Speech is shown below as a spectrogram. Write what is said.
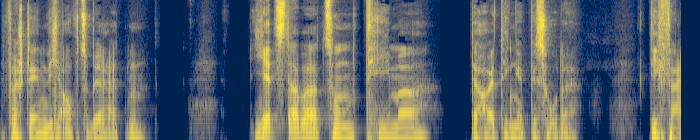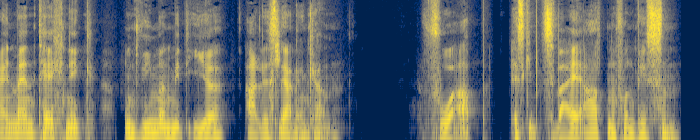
verständlich aufzubereiten. Jetzt aber zum Thema der heutigen Episode. Die Feynman-Technik und wie man mit ihr alles lernen kann. Vorab, es gibt zwei Arten von Wissen.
